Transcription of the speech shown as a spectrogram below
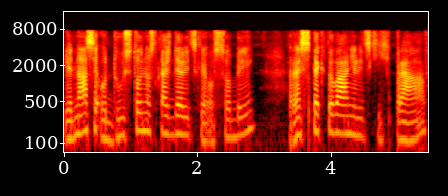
Jedná se o důstojnost každé lidské osoby, respektování lidských práv,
